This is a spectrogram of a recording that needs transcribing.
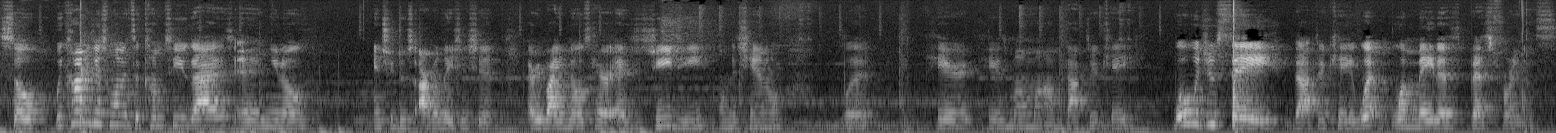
So we kind of just wanted to come to you guys and you know introduce our relationship. Everybody knows her as Gigi on the channel, but here here's my mom, Dr. K. What would you say, Dr. K? What what made us best friends?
